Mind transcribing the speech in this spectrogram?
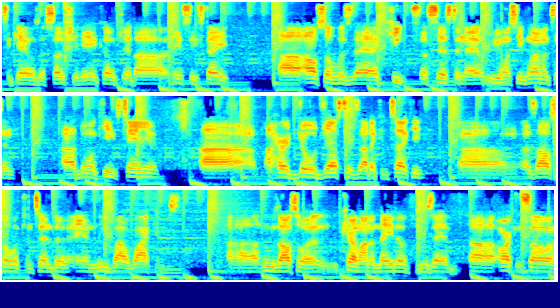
Takayo is associate head coach at uh, NC State. Uh, also was uh, Keatts assistant at UNC Wilmington doing Keatts tenure. I heard Joel Justus out of Kentucky um, is also a contender, and Levi Watkins uh, who's also a Carolina native, was at uh, Arkansas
